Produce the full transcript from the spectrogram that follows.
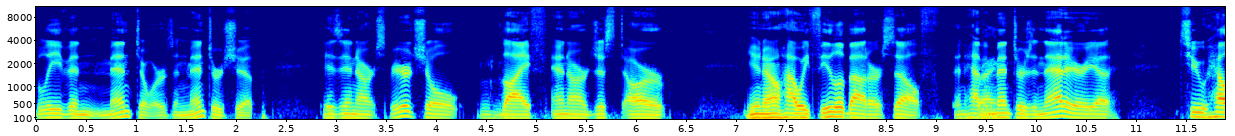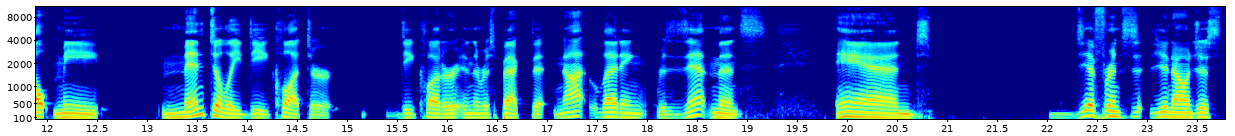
believe in mentors and mentorship is in our spiritual Mhm. life and our just our you know how we feel about ourselves and having Right. mentors in that area to help me mentally declutter declutter in the respect that not letting resentments and difference you know just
